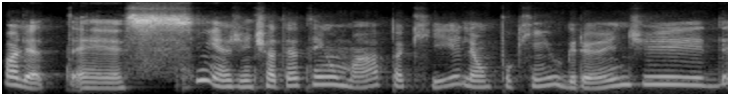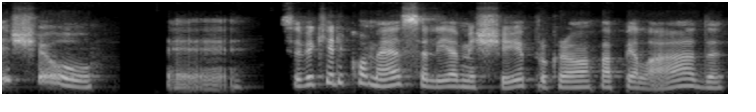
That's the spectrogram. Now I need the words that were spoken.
Olha, é, sim, a gente até tem um mapa aqui, ele é um pouquinho grande. Deixa eu. é, você vê que ele começa ali a mexer, procurar uma papelada.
